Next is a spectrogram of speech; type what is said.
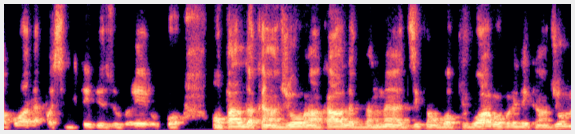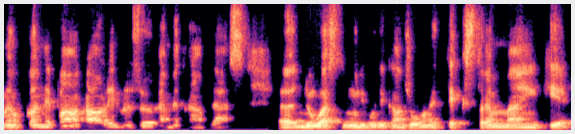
avoir la possibilité de les ouvrir ou pas? On parle de camps de jour encore. Le gouvernement a dit qu'on va pouvoir ouvrir des camps de jour, mais on ne connaît pas encore les mesures à mettre en place. nous, au niveau des camps de jour, on est extrêmement inquiets.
